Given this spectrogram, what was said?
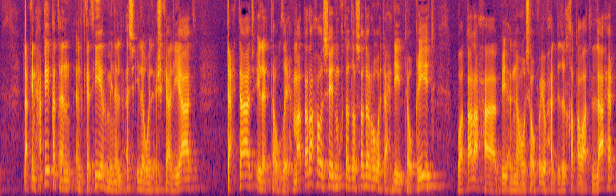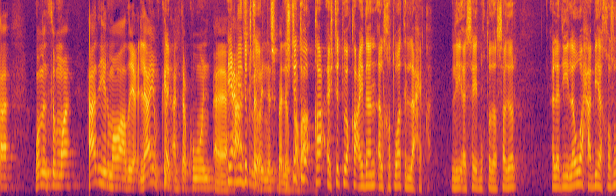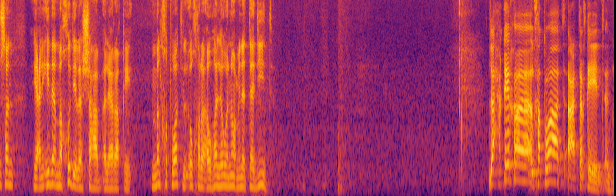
لكن حقيقة الكثير من الأسئلة والإشكاليات تحتاج إلى التوضيح. ما طرحه السيد مقتدى الصدر هو تحديد توقيت وطرح بأنه سوف يحدد الخطوات اللاحقة. ومن ثم هذه المواضيع لا يمكن طيب. أن تكون يعني دكتور بالنسبة للقضاء. إيش تتوقع إيش تتوقع إذا الخطوات اللاحقة للسيد مقتدى الصدر الذي لوح بها خصوصا يعني إذا ما خذل الشعب العراقي ما الخطوات الأخرى أو هل هو نوع من التهديد؟ لا حقيقة الخطوات أعتقد أن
